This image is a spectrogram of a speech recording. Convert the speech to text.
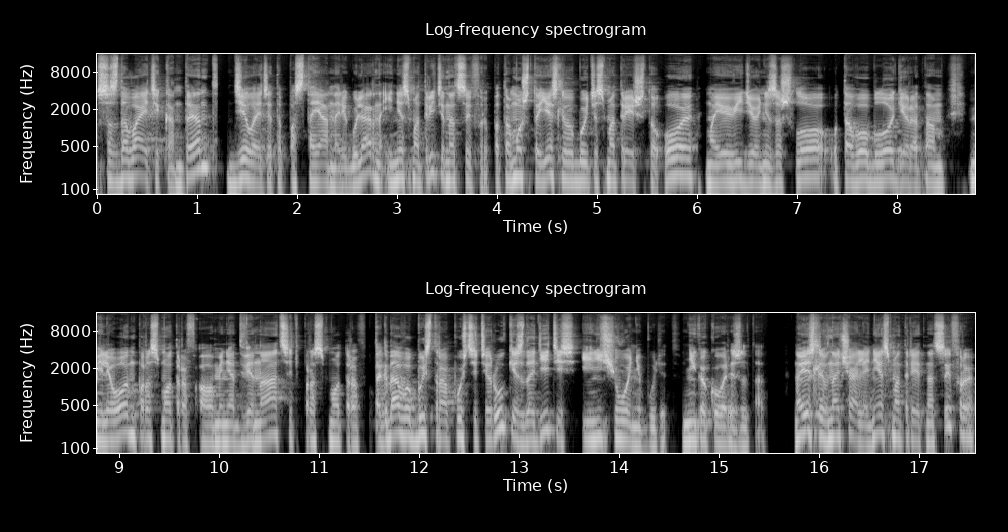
создавайте контент, делайте это постоянно, регулярно и не смотрите на цифры, потому что если вы будете смотреть, что, ой, мое видео не зашло, у того блогера там миллион просмотров, а у меня 12 просмотров, тогда вы быстро опустите руки, сдадитесь и ничего не будет, никакого результата. Но если вначале не смотреть на цифры,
